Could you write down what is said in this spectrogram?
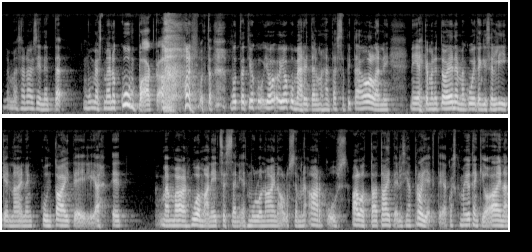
No mä sanoisin, että mun mielestä mä en ole kumpaakaan, mutta, mutta että joku, joku määritelmähän tässä pitää olla, niin, niin ehkä mä nyt olen enemmän kuitenkin se liikennainen kuin taiteilija. Et mä, mä huomaan itsessäni, että mulla on aina ollut sellainen arkuus aloittaa taiteellisia projekteja, koska mä jotenkin olen aina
